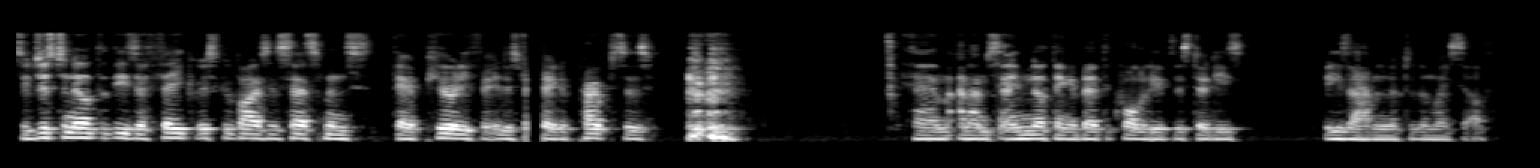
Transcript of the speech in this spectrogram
So just to note that these are fake risk of bias assessments, they're purely for illustrative purposes. um, and I'm saying nothing about the quality of the studies because I haven't looked at them myself.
